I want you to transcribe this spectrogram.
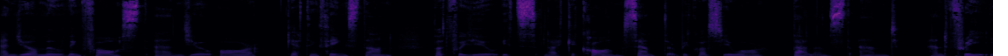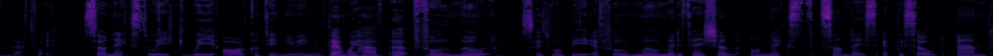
and you are moving fast and you are getting things done. But for you, it's like a calm center because you are balanced and and free in that way. So next week we are continuing. Then we have a full moon. So it will be a full moon meditation on next Sunday's episode and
